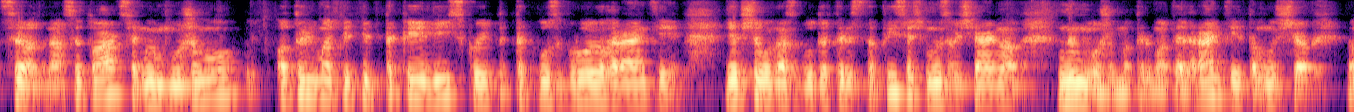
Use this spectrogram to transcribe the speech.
це одна ситуація. Ми можемо отримати під таке військо і під таку зброю гарантії. Якщо у нас буде 300 тисяч, ми звичайно не можемо отримати гарантії, тому що е,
